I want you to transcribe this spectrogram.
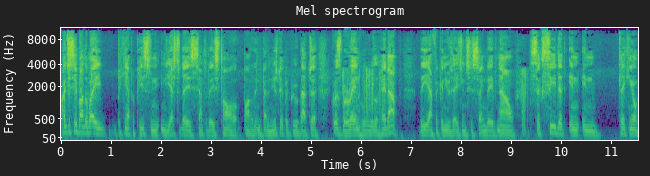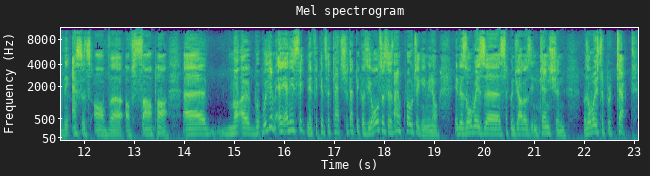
I just see, by the way, picking up a piece in, in yesterday's Saturday Star, part of the independent newspaper group, that uh, Chris Bahrain, who will head up the African News Agency, is saying they've now succeeded in, in taking over the assets of uh, of SAPA. Uh, uh, William, any, any, significance attached to that? Because he also says, I'm quoting him, you know, it is always uh, Sekunjalo's intention was always to protect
